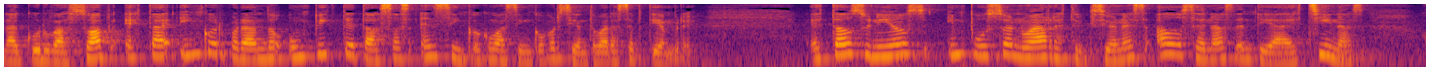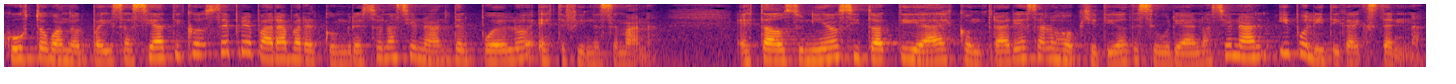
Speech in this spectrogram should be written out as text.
La curva swap está incorporando un pic de tasas en 5,5% para septiembre. Estados Unidos impuso nuevas restricciones a docenas de entidades chinas, justo cuando el país asiático se prepara para el Congreso Nacional del Pueblo este fin de semana. Estados Unidos citó actividades contrarias a los objetivos de seguridad nacional y política externa.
